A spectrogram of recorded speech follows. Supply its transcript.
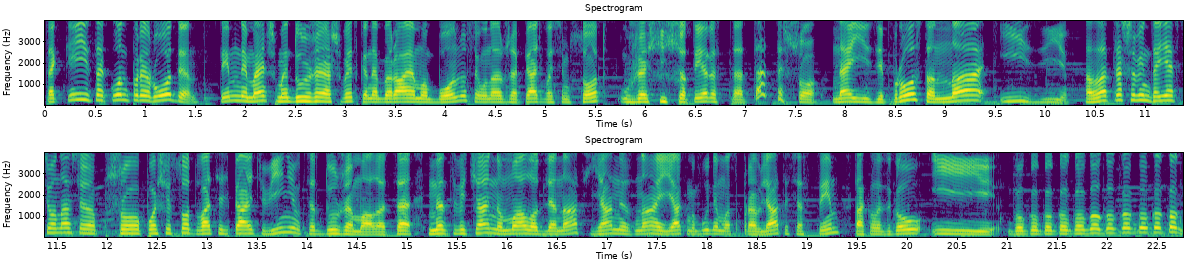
Такий закон природи. Тим не менш, ми дуже швидко набираємо бонуси. У нас вже 5800, уже 6400. Та ти що? На ізі, просто на ізі. Але те, що він дає всього-навсього, що по 625 вінів, це дуже мало. Це надзвичайно мало для нас. Я не знаю, як ми будемо справлятися з цим. Так, let's go. І. го го го го го го го го го го го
